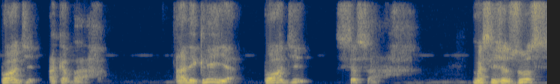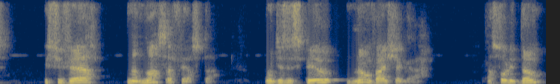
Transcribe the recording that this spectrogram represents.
pode acabar. A alegria pode cessar. Mas se Jesus estiver na nossa festa, o desespero não vai chegar. A solidão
